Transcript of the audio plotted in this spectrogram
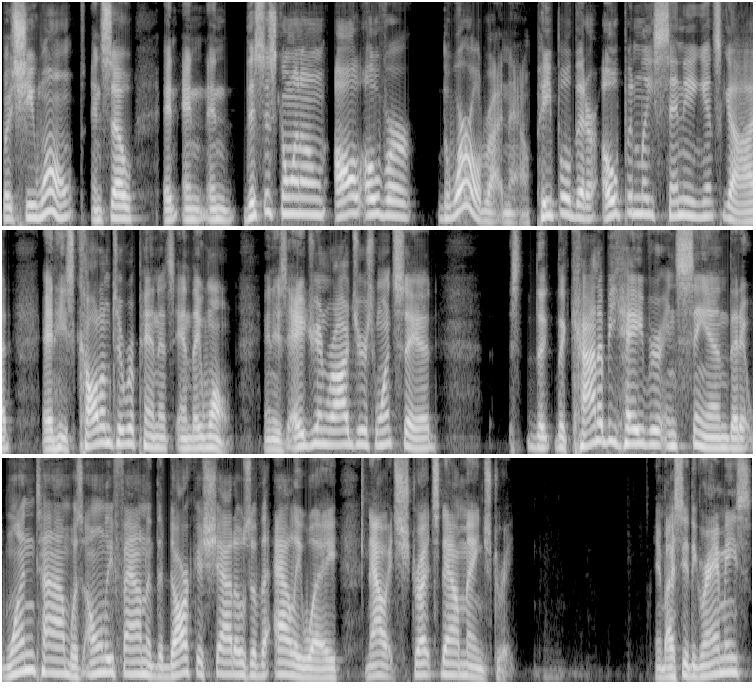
But she won't. And so and and and this is going on all over the world right now. People that are openly sinning against God, and He's called them to repentance, and they won't. And as Adrian Rogers once said, the, the kind of behavior and sin that at one time was only found in the darkest shadows of the alleyway, now it struts down Main Street. Anybody see the Grammys?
